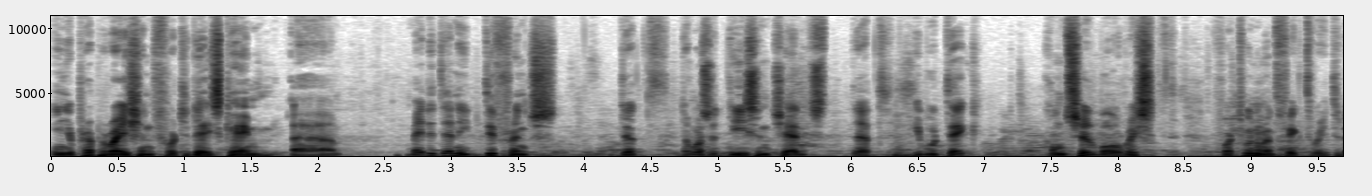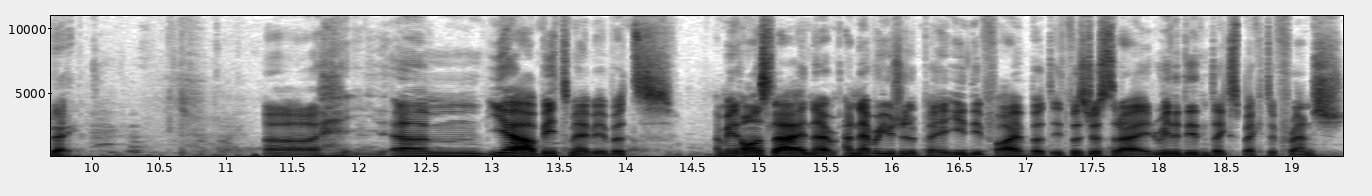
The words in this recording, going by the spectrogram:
in your preparation for today's game, uh, made it any difference that there was a decent chance that he would take considerable risk for tournament victory today? Uh, um, yeah, a bit maybe, but I mean, honestly, I, I never usually play ED5, but it was just that I really didn't expect the French.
